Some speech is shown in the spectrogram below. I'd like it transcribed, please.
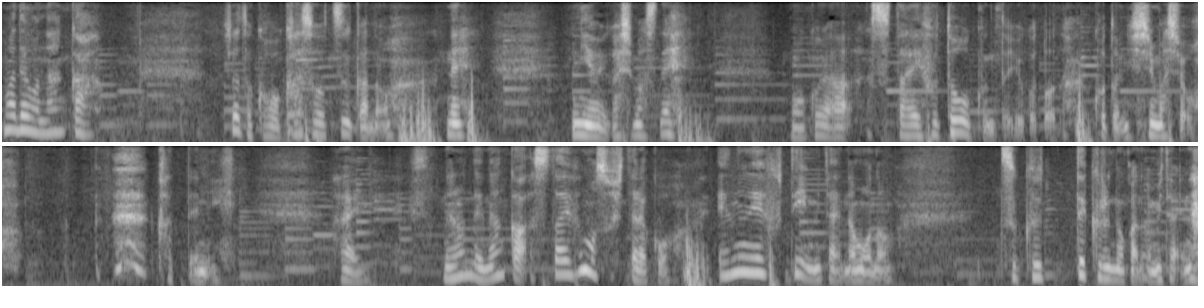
まあでもなんかちょっとこう仮想通貨のね匂いがしますね。もうこれはスタイフトークンということことにしましょう。勝手に。はい。なのでなんかスタイフもそしたらこう NFT みたいなもの作ってくるのかなみたいな。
